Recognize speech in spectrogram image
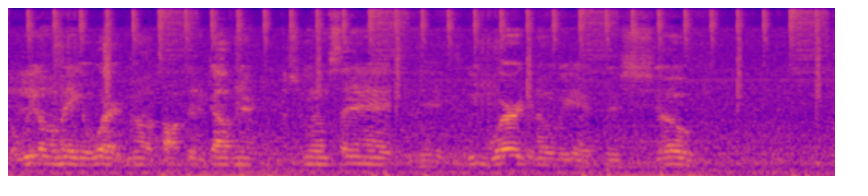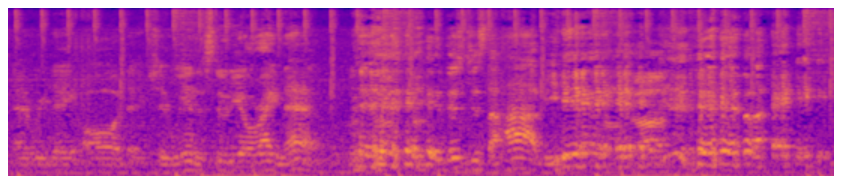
But we gonna make it work. We gonna talk to the governor. You know what I'm saying? Yeah, we working over here for sure. Every day, all day. Shit, we in the studio right now. this is just a hobby. like,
